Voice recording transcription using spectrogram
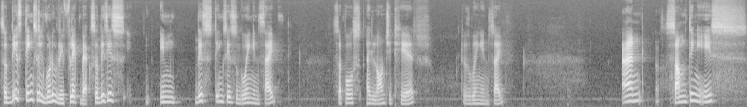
So, these things will going to reflect back. So, this is in this things is going inside. Suppose I launch it here it is going inside. And something is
